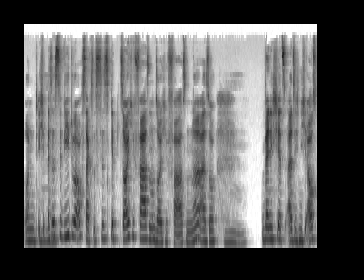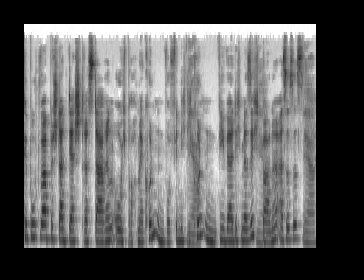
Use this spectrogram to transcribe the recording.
Und ich, es mhm. ist, wie du auch sagst, es, es gibt solche Phasen und solche Phasen. Ne? Also mhm. wenn ich jetzt, als ich nicht ausgebucht war, bestand der Stress darin, oh, ich brauche mehr Kunden. Wo finde ich die ja. Kunden? Wie werde ich mehr sichtbar? Ja. Ne? Also es ist ja.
